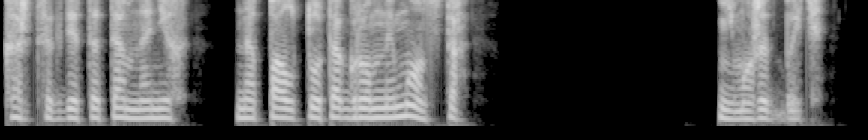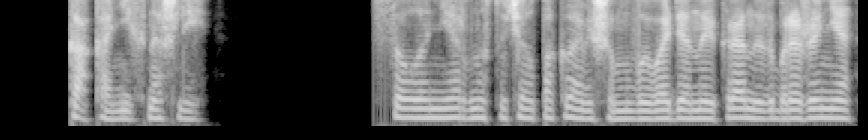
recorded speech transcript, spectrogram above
Кажется, где-то там на них напал тот огромный монстр. Не может быть. Как они их нашли? Соло нервно стучал по клавишам, выводя на экран изображения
